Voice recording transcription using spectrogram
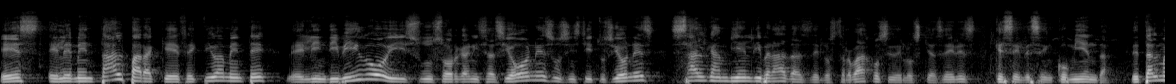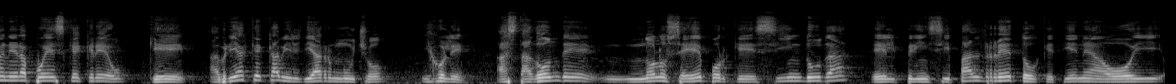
es elemental para que efectivamente el individuo y sus organizaciones, sus instituciones salgan bien libradas de los trabajos y de los quehaceres que se les encomienda. De tal manera pues que creo que habría que cabildear mucho híjole, hasta dónde no lo sé, porque sin duda el principal reto que tiene hoy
